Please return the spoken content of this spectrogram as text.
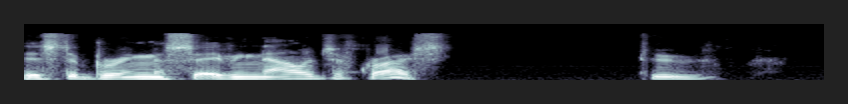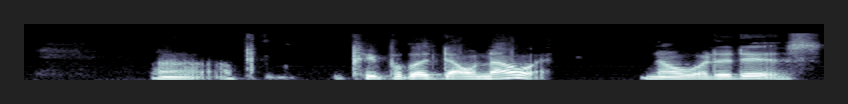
is to bring the saving knowledge of Christ to uh, people that don't know it, know what it is.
